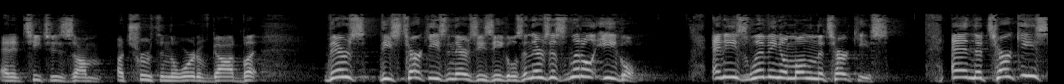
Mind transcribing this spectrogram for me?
and it teaches um, a truth in the Word of God. But there's these turkeys and there's these eagles, and there's this little eagle, and he's living among the turkeys. And the turkeys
